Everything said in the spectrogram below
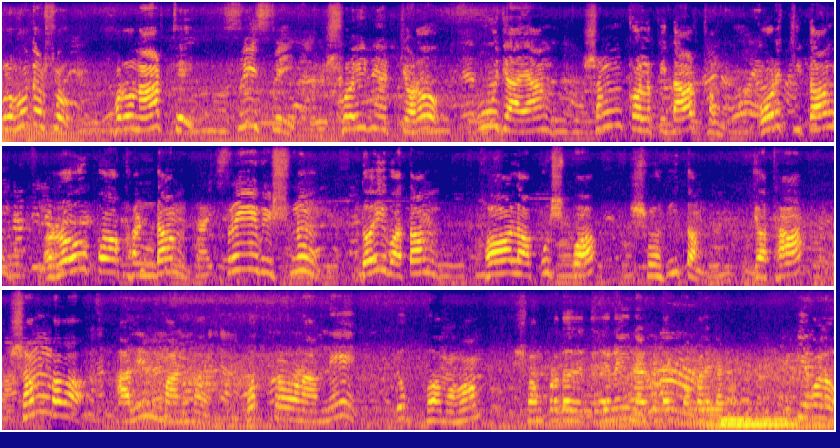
গ্রহদোষ হরণার্থে, শ্রী শ্রী সৈন্যের চর পূজায়াং, সংকল্পিতার্থম, অর্চিতং, রৌপখণ্ডং শ্রী বিষ্ণু দৈবতং ফল পুষ্প সহিতম যথা সম্ভব আলিন মান্য পুত্র নামনে দুগ্ধমহম সম্প্রদায় দুজনেই নারকেলের কপালে কাটো। লিখিয়ে বলো?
